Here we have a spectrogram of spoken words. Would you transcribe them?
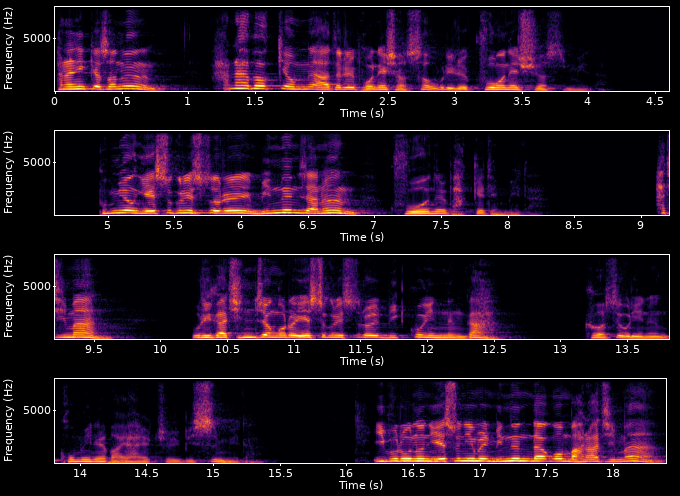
하나님께서는 하나밖에 없는 아들을 보내셔서 우리를 구원해 주셨습니다. 분명 예수 그리스도를 믿는 자는 구원을 받게 됩니다. 하지만 우리가 진정으로 예수 그리스도를 믿고 있는가? 그것을 우리는 고민해 봐야 할 줄 믿습니다. 입으로는 예수님을 믿는다고 말하지만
